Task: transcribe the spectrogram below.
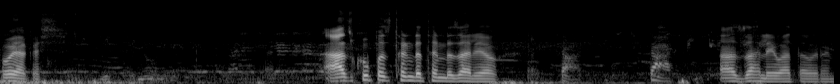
होय आकाश. आज खूपच थंड थंड झाले अहो. आज झालंय वातावरण.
